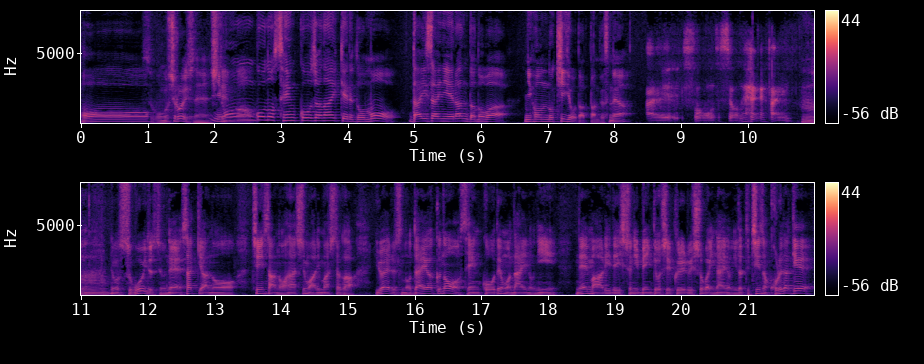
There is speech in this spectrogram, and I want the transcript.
おすごい面白いですね、視日。本語の専攻じゃないけれども、題材に選んだのは日本の企業だったんですね。はいそうですよね。はい。うん。でもすごいですよね。さっきあの、陳さんのお話もありましたが、いわゆるその大学の専攻でもないのに、ね、周りで一緒に勉強してくれる人がいないのに、だって陳さんこれだけ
